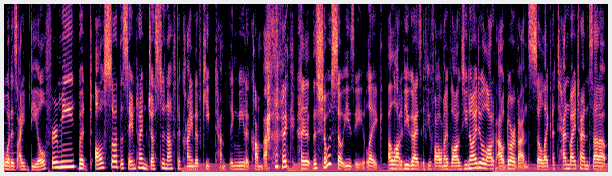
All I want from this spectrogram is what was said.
what is ideal for me, but also at the same time, just enough to kind of keep tempting me to come back. Uh, this show is so easy. Like a lot of you guys, if you follow my vlogs, you know I do a lot of outdoor events. So, like a 10 by 10 setup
